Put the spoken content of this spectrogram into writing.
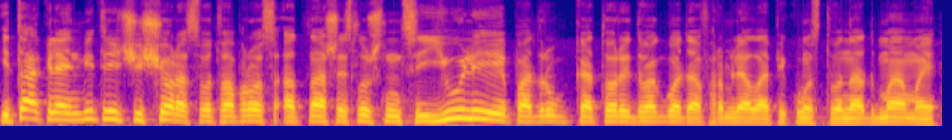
Итак, Леонид Дмитриевич, еще раз вот вопрос от нашей слушательницы Юлии, подруга которой два года оформляла опекунство над мамой,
